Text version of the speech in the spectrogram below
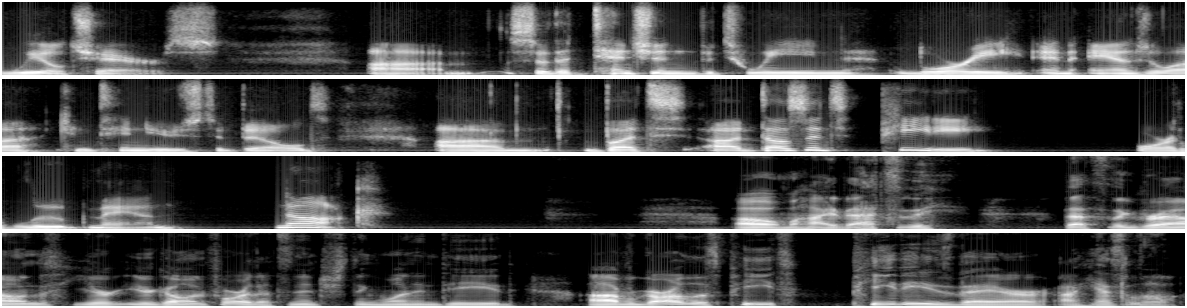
wheelchairs. Um, so the tension between Laurie and Angela continues to build. Um, but uh, doesn't Petey or Lube Man knock? Oh my, that's the that's the ground you're you're going for. That's an interesting one indeed. Uh, regardless, Pete Petey's there. Uh, he has a little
